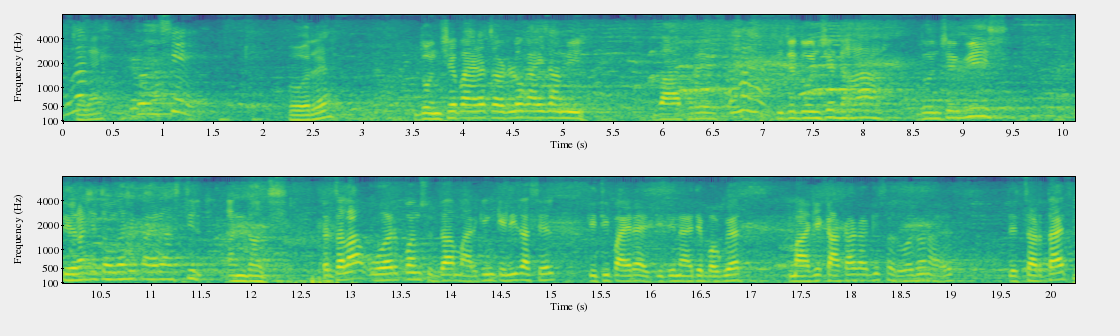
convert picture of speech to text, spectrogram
हे चला. हो रे. दोनशे पायऱ्या चढलो काहीच आम्ही. बापरे. तिथे दोनशे दहा दोनशे वीस तेराशे चौदाशे पायऱ्या असतील अंदाज. तर चला वर पण सुद्धा मार्किंग केलीच असेल. किती पायऱ्या आहेत किती नाही ते बघूयात. मागे काका काकी सर्वजण आहेत. ते चढतायत.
